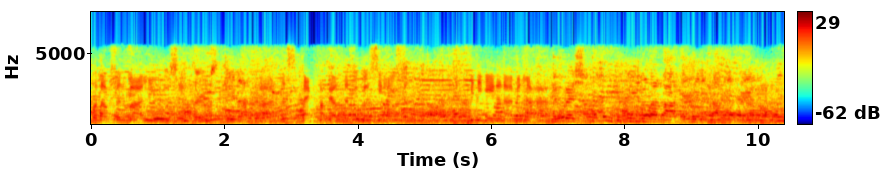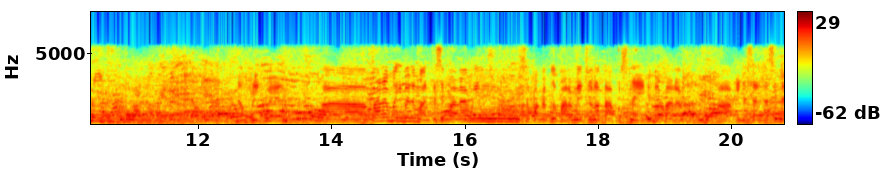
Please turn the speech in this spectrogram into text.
production values, in terms of uh, the spectacle that you will see later, binigay na namin lahat. May fresh. Ba't naisip ko yung gawa ng Hindi naisip gumawa ng ng prequel. Ah, para maiba naman kasi parang yung sa pangatlo parang medyo natapos na eh, di ba? Parang ah, kinasal na sila,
